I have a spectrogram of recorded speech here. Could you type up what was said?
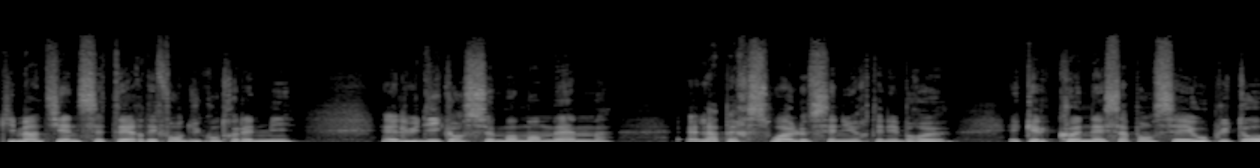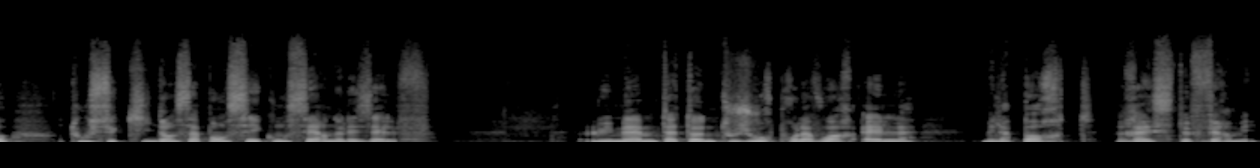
qui maintiennent ces terres défendues contre l'ennemi. Elle lui dit qu'en ce moment même, elle aperçoit le Seigneur ténébreux, et qu'elle connaît sa pensée, ou plutôt tout ce qui dans sa pensée concerne les elfes. Lui-même tâtonne toujours pour la voir elle, mais la porte reste fermée.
